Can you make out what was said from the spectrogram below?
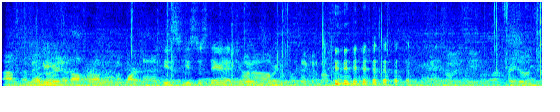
I'll be hearing an offer on Marta. He's, he's just staring at you, I know, waiting I'm thinking about that. How you doing?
